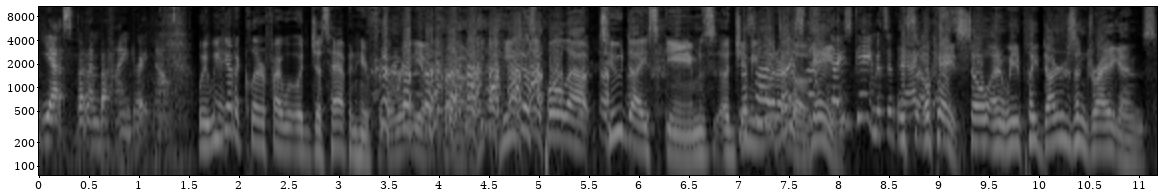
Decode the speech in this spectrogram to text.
Yes, but I'm behind right now. Wait, we got to clarify what would just happen here for the radio crowd. He just pulled out two dice games. Uh, Jimmy, not a what are dice those? game. Dice game. It's a It's bag of okay. dice. So, and we play Dungeons and Dragons.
